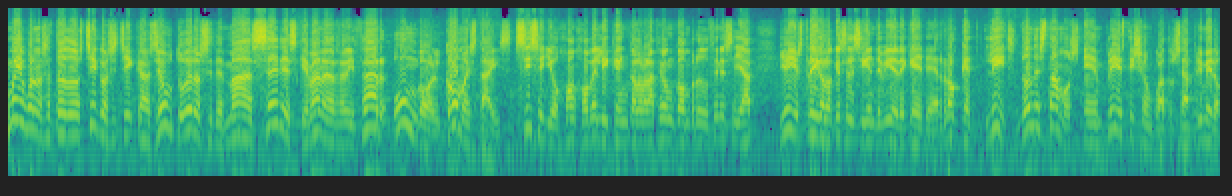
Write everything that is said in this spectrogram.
muy buenas a todos chicos y chicas, youtuberos y demás seres que van a realizar un gol ¿Cómo estáis? Sí soy yo, Juanjo Bellic en colaboración con Producciones Eyap Y hoy os traigo lo que es el siguiente vídeo de qué? De Rocket League ¿Dónde estamos? En PlayStation 4 O sea, primero,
